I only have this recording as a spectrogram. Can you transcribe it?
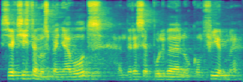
si existen los peñabots, Andrés Sepúlveda lo confirma,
